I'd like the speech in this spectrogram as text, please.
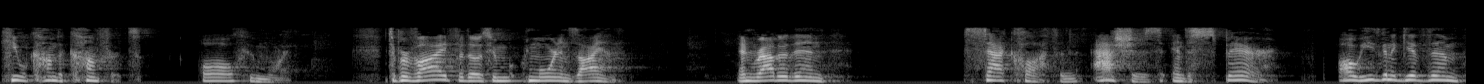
He will come to comfort all who mourn, to provide for those who mourn in Zion. And rather than sackcloth and ashes and despair, Oh, he's going to give them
